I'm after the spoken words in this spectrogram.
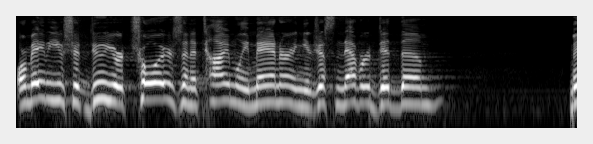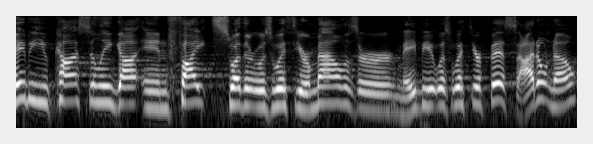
or maybe you should do your chores in a timely manner and you just never did them. Maybe you constantly got in fights, whether it was with your mouths or maybe it was with your fists. I don't know.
